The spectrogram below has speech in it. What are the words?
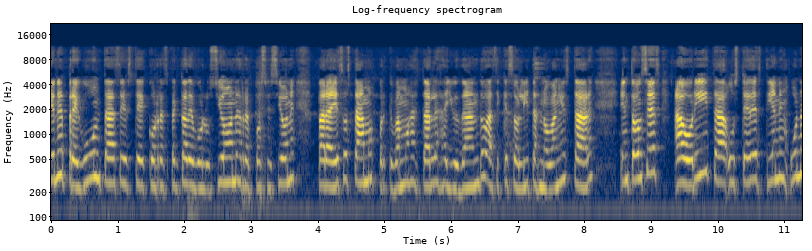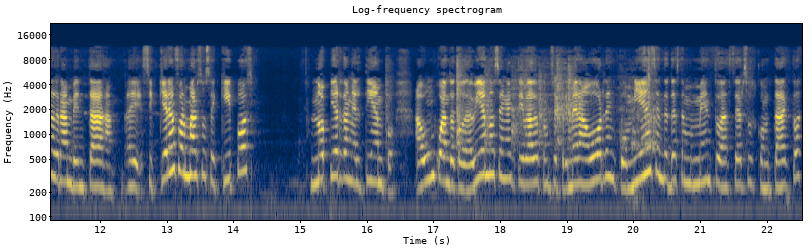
tiene preguntas este, con respecto a devoluciones, reposiciones, para eso estamos porque vamos a estarles ayudando, así que solitas no van a estar. Entonces, ahorita ustedes tienen una gran ventaja. Eh, si quieren formar sus equipos, no pierdan el tiempo, aun cuando todavía no se han activado con su primera orden, comiencen desde este momento a hacer sus contactos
